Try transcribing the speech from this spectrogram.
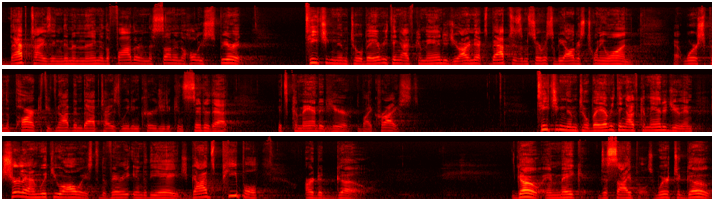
baptizing them in the name of the Father and the Son and the Holy Spirit teaching them to obey everything I've commanded you. Our next baptism service will be August 21 at Worship in the Park. If you've not been baptized, we'd encourage you to consider that. It's commanded here by Christ. Teaching them to obey everything I've commanded you, and surely I'm with you always to the very end of the age. God's people are to go. Go and make disciples. We're to go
